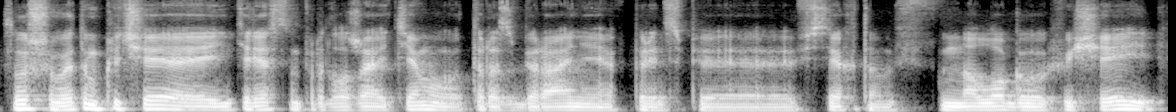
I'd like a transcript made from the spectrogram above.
Слушай, в этом ключе интересно, продолжая тему вот разбирания, в принципе, всех там налоговых вещей.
